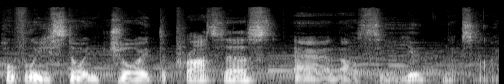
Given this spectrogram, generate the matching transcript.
Hopefully you still enjoyed the process and I'll see you next time.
